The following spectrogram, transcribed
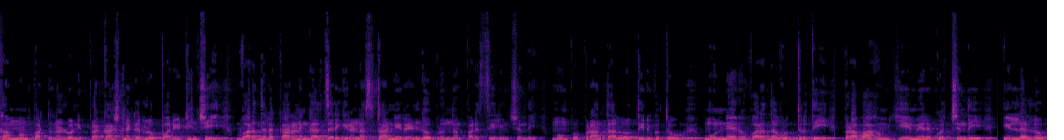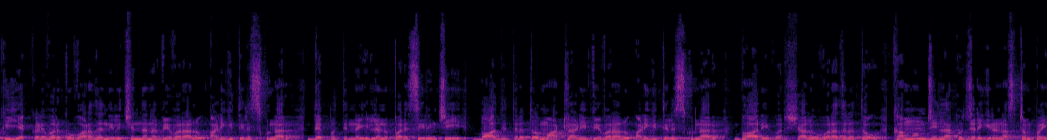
ఖమ్మం పట్టణంలోని ప్రకాష్ నగర్లో పర్యటించి వరదల కారణంగా జరిగిన నష్టాన్ని రెండో బృందం పరిశీలించింది. ముంపు ప్రాంతాల్లో తిరుగుతూ మున్నేరు వరద ఉధృతి ప్రవాహం ఏ మేరకు వచ్చింది ఇళ్ళలోకి ఎక్కడి వరకు వరద నిలిచిందన్న వివరాలు అడిగి తెలుసుకున్నారు. దెబ్బతిన్న ఇళ్ళను పరిశీలించి బాధితులతో మాట్లాడి వివరాలు అడిగి తెలుసుకున్నారు. భారీ వర్షాలు వరదలతో ఖమ్మం జిల్లాకు జరిగిన నష్టంపై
